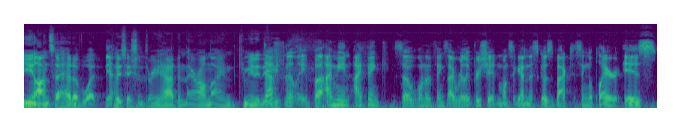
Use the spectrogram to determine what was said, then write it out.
eons ahead of what Yeah. PlayStation 3 had in their online community. Definitely, but I mean, I think so. One of the things I really appreciate, and once again, this goes back to single player, is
